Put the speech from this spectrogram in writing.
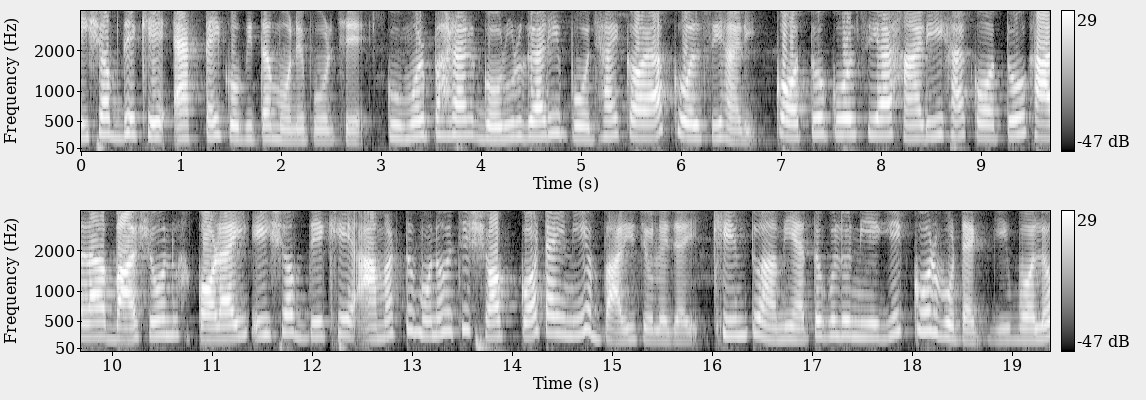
এইসব দেখে একটাই কবিতা মনে পড়ছে কুমোর পাড়ার গরুর গাড়ি বোঝাই করা কলসি কত কলসি আর হাঁড়ি, আর কত থালা, বাসন, কড়াই, এইসব দেখে আমার তো মনে হচ্ছে সব কটাই নিয়ে বাড়ি চলে যাই। কিন্তু আমি এতগুলো নিয়ে গিয়ে করবোটা কি বলো?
